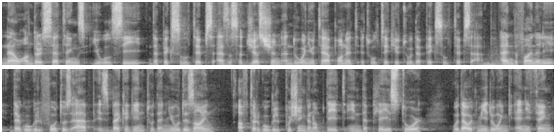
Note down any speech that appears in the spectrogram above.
now under settings, you will see the Pixel Tips as a suggestion and when you tap on it, it will take you to the Pixel Tips app. And finally, the Google Photos app is back again to the new design after Google pushing an update in the Play Store without me doing anything.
